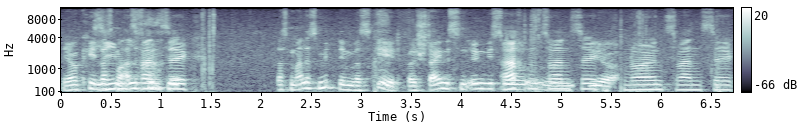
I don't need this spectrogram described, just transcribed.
Ja, okay, lass mal alles mitnehmen. 27. Lass mal alles mitnehmen, was geht. Weil Steine sind irgendwie so... 28. äh, Ja. 29.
